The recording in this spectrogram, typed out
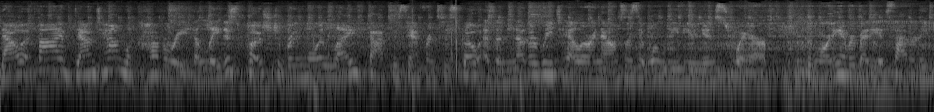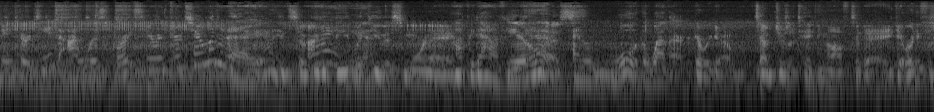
Now at 5, Downtown Recovery, the latest push to bring more life back to San Francisco as another retailer announces it will leave Union Square. Good morning, everybody. It's Saturday, May 13th. I'm Liz Bryce here with Drew Tuma today. Hi, it's so good to be with you this morning. Happy to have you. Yes. And whoa, the weather. Here we go. Temperatures are taking off today. Get ready for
